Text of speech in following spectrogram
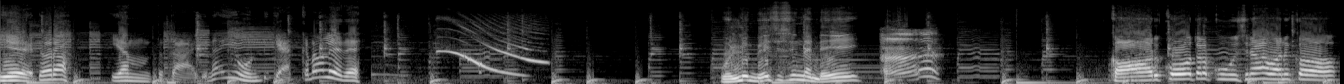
ఏటోరా ఎంత తాగినా ఈ ఒంటికి ఎక్కడం లేదే. ఒళ్ళు మేసేసిందండి. కారు కోతలు కూసినావనుకో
